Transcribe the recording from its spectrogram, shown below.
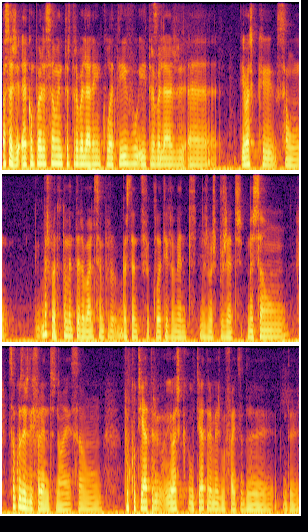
Ou seja, a comparação entre trabalhar em coletivo e trabalhar. Uh, eu acho que são. Mas pronto, eu também trabalho sempre bastante coletivamente nos meus projetos, mas são, são coisas diferentes, não é? São. Porque o teatro, eu acho que o teatro é mesmo feito de, de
